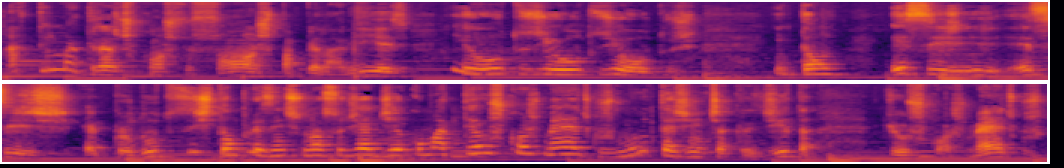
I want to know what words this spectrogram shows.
Até ah, materiais de construções, papelarias e outros e outros e outros. Então, esses, esses é, produtos estão presentes no nosso dia a dia, como até os cosméticos. Muita gente acredita que os cosméticos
